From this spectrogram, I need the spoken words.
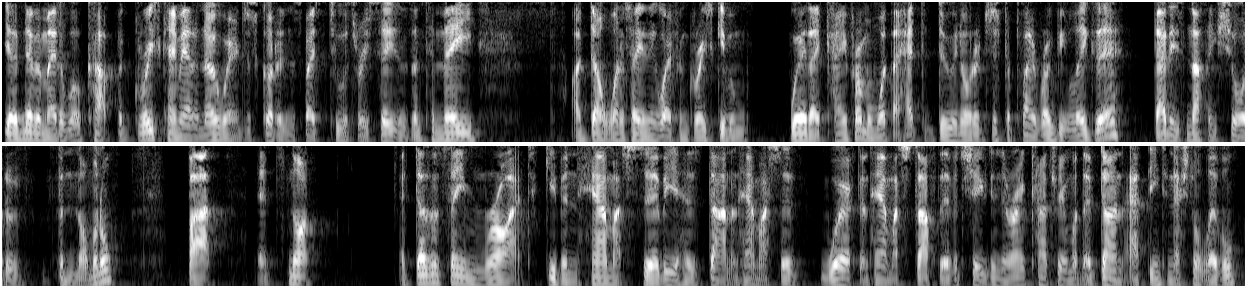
Yeah, they've never made a World Cup, but Greece came out of nowhere and just got it in the space of two or three seasons. And to me, I don't want to take anything away from Greece, given where they came from and what they had to do in order just to play rugby league there. That is nothing short of phenomenal, but it's not. It doesn't seem right, given how much Serbia has done and how much they've worked and how much stuff they've achieved in their own country and what they've done at the international level,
